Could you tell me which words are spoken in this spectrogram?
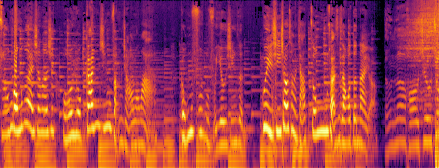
做梦都在想到起，哦哟，赶紧放假了嘛！功夫不负有心人，国庆小长假总算是让我等来了。等了好久，终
